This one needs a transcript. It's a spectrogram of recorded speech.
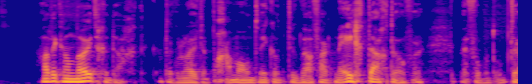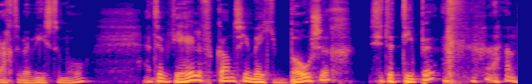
Had ik nog nooit gedacht. Ik had ook nooit een programma ontwikkeld, natuurlijk wel vaak meegedacht over bijvoorbeeld opdrachten bij Wie is de Mol. En toen heb ik die hele vakantie een beetje bozig zitten typen aan,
